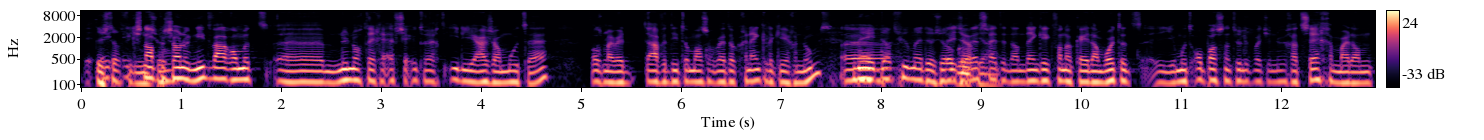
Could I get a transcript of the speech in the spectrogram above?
Dus dat ik, vind ik ik snap persoonlijk niet waarom het eh, nu nog tegen FC Utrecht ieder jaar zou moeten. Hè? Volgens mij werd David Di Tommaso werd ook geen enkele keer genoemd. Eh, nee, dat viel mij dus ook deze op. wedstrijd. ja. En dan denk ik van oké, dan wordt het. Je moet oppassen natuurlijk wat je nu gaat zeggen. Maar dan,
